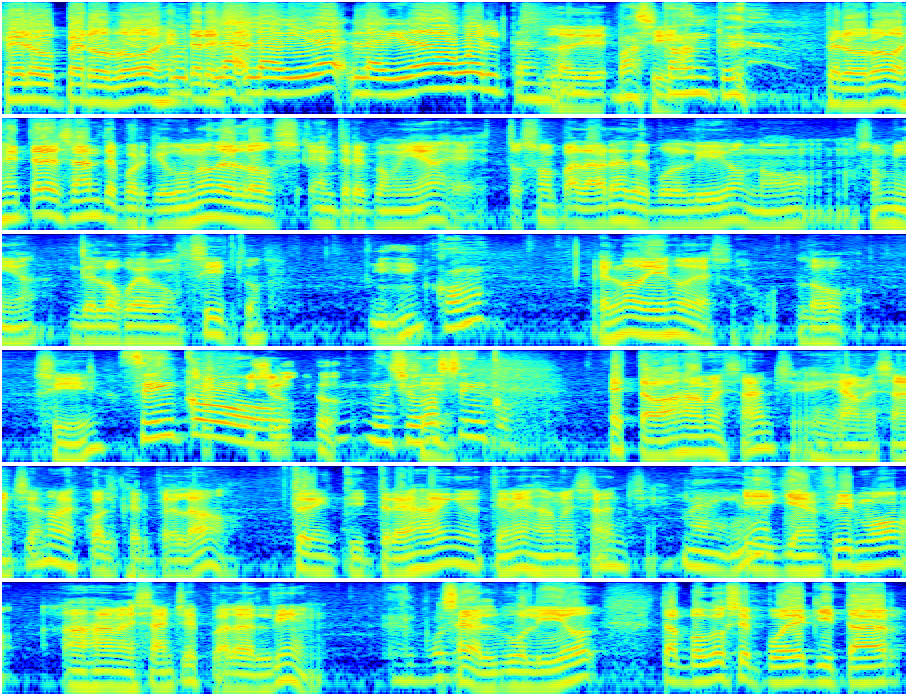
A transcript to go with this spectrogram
Pero, pero Rodo es la, interesante. la vida, la vida da vueltas. Bastante. Pero Rodo es interesante porque uno de los, entre comillas, estos son palabras del bolillo, no, no son mías, de los huevoncitos. ¿Cómo? Él no dijo eso. Lo, sí. Cinco. Mencionó Sí. cinco. Estaba James Sánchez. Y James Sánchez no es cualquier pelado. 33 años tiene James Sánchez. Imagínate. ¿Y quién firmó a James Sánchez para el DIN? El O sea, el bolillo tampoco se puede quitar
